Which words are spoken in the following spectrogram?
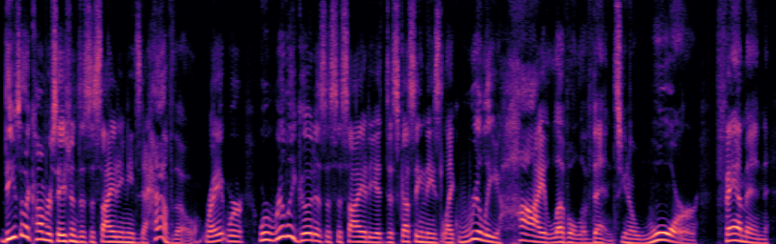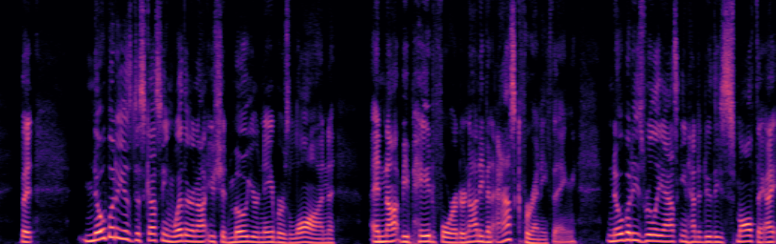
These are the conversations that society needs to have though, right? We're we're really good as a society at discussing these like really high level events, you know, war, famine, but nobody is discussing whether or not you should mow your neighbor's lawn and not be paid for it or not even ask for anything. Nobody's really asking how to do these small things. I,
